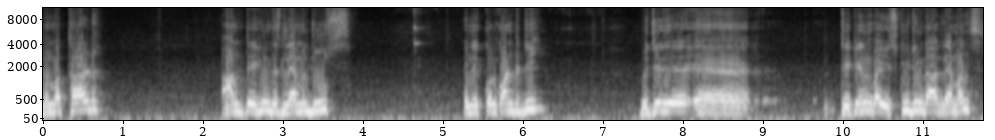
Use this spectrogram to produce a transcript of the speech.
number third I am taking this lemon juice in equal quantity which is taking by squeezing the lemons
